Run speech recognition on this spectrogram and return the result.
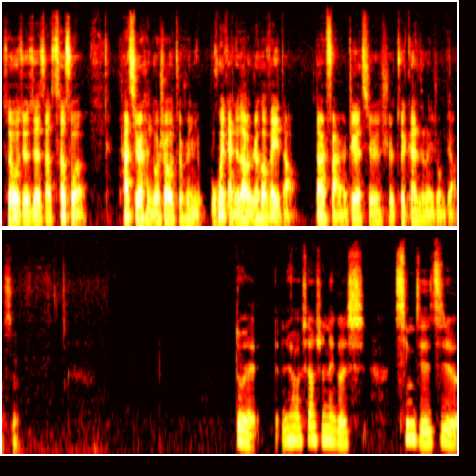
所以我觉得在厕所，它其实很多时候就是你不会感觉到有任何味道，但是反而这个其实是最干净的一种表现。对，然后像是那个清洁剂。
